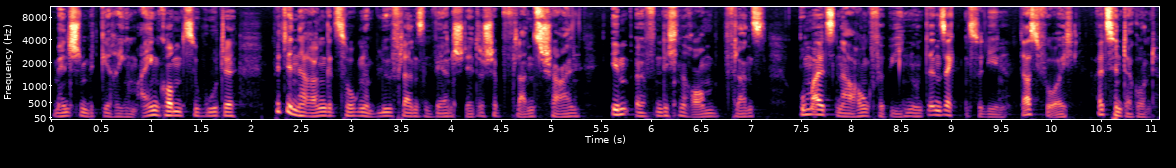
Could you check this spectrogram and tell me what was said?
Menschen mit geringem Einkommen zugute. Mit den herangezogenen Blühpflanzen werden städtische Pflanzschalen im öffentlichen Raum bepflanzt, um als Nahrung für Bienen und Insekten zu dienen. Das für euch als Hintergrund.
